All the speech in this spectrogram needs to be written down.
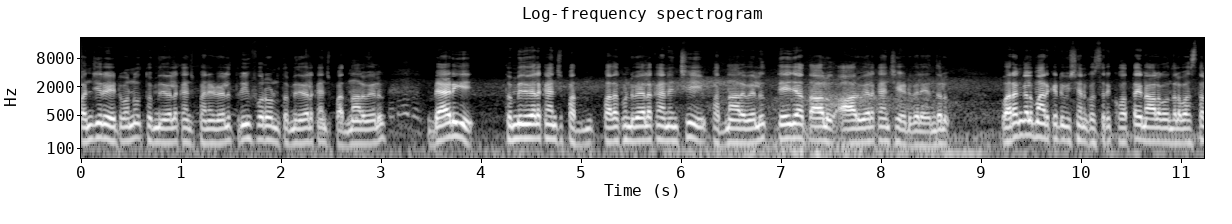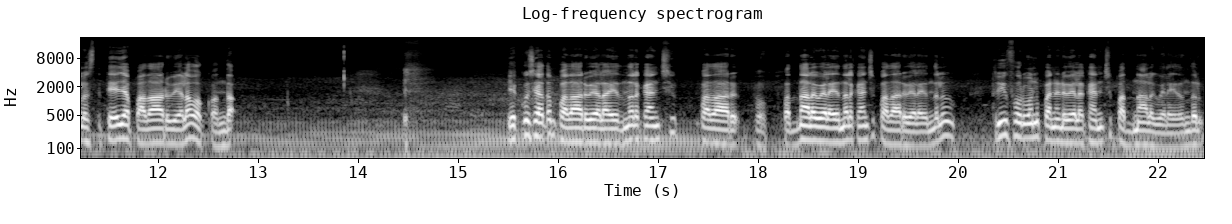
వన్ జీరో ఎయిట్ వన్ తొమ్మిది వేల కంచి పన్నెండు వేలు. త్రీ ఫోర్ వన్ తొమ్మిది వేల కంచి పద్నాలుగు వేలు. బ్యాడిగి తొమ్మిది వేల కంచి పద్ పదకొండు వేల కానించి పద్నాలుగు వేలు. తేజ తాలు ఆరు వేల కంచి ఏడు వేల ఎనిమిది వరంగల్ మార్కెట్ విషయానికి వస్తే కొత్త నాలుగు వందల బస్తాలు వస్తే తేజ పదహారు వేల ఒక వంద. ఎక్కువ శాతం పదహారు వేల ఐదు వందల కాంచి పదహారు పద్నాలుగు వేల ఐదు వందల కాంచి పదహారు వేల ఐదు వందలు త్రీ ఫోర్ వన్ పన్నెండు వేల కాంచి పద్నాలుగు వేల ఐదు వందలు.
